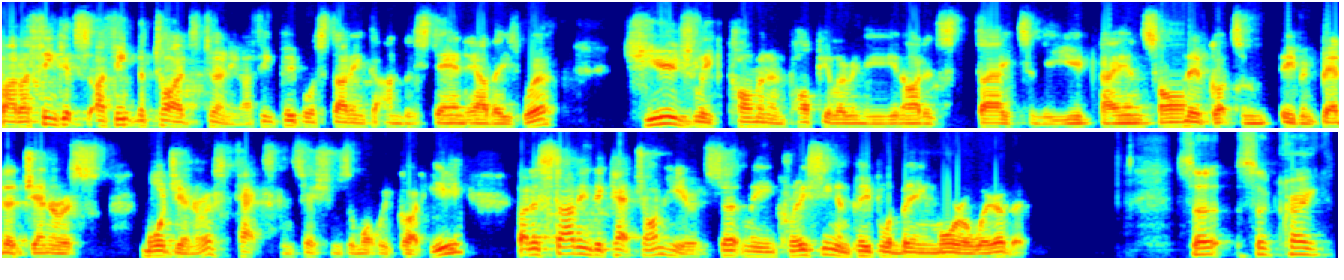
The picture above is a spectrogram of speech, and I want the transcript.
But I think it's I think the tide's turning. I think people are starting to understand how these work. Hugely common and popular in the United States and the UK and so on. They've got some even better, generous, more generous tax concessions than what we've got here. But it's starting to catch on here. It's certainly increasing, and people are being more aware of it. So, so Craig,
